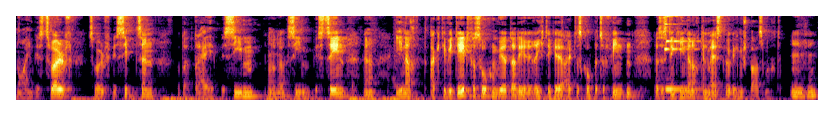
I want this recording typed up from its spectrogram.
9 bis 12, 12 bis 17 oder 3 bis 7 mhm. oder 7 bis 10. Ja. Je nach Aktivität versuchen wir da die richtige Altersgruppe zu finden, dass es den Kindern auch den meistmöglichen Spaß macht. Mhm.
